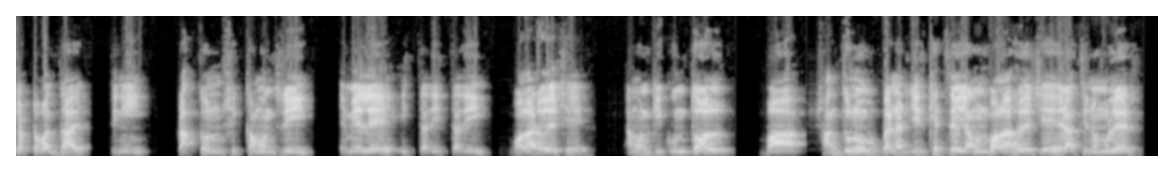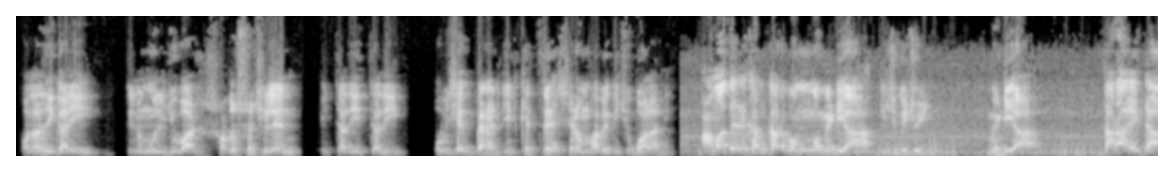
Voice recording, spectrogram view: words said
চট্টোপাধ্যায়, তিনি প্রাক্তন শিক্ষামন্ত্রী, এমএলএ ইত্যাদি ইত্যাদি বলা রয়েছে। এমনকি কুন্তল বা শান্তনু ব্যানার্জির ক্ষেত্রে যেমন বলা হয়েছে, এরা তৃণমূলের পদাধিকারী, তৃণমূল যুবার সদস্য ছিলেন ইত্যাদি ইত্যাদি। অভিষেক ব্যানার্জির ক্ষেত্রে সেরমভাবে কিছু বলা নেই। আমাদের এখানকার বঙ্গ মিডিয়া, কিছু কিছু মিডিয়া, তারা এটা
